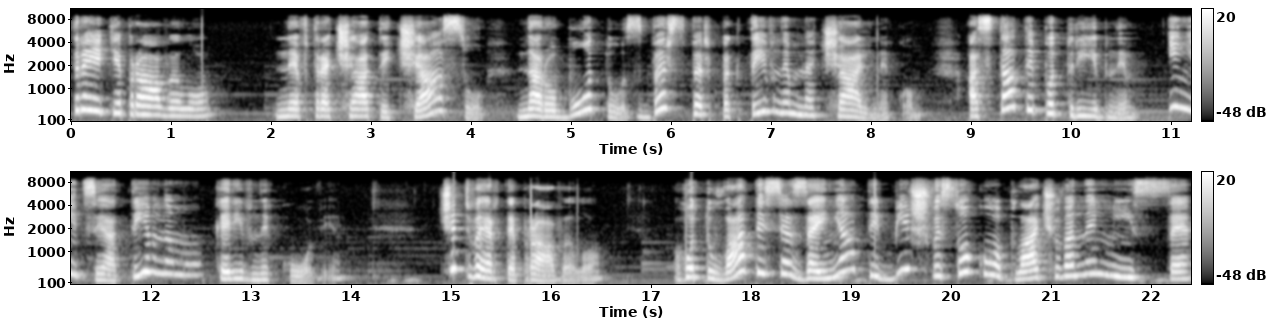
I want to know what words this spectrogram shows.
Третє правило не втрачати часу на роботу з безперспективним начальником а стати потрібним ініціативному керівникові. Четверте правило готуватися зайняти більш високооплачуване місце,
